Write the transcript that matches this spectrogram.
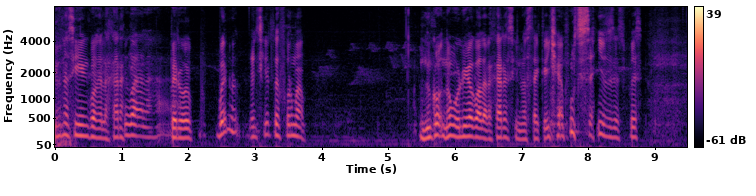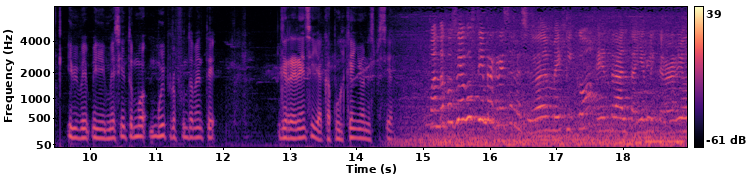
Yo nací en Guadalajara, Guadalajara. pero bueno, en cierta forma nunca, no volví a Guadalajara sino hasta que ya muchos años después. Y me, y me siento mu- muy, profundamente guerrerense y acapulqueño en especial. Cuando José Agustín regresa a la Ciudad de México, entra al taller literario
